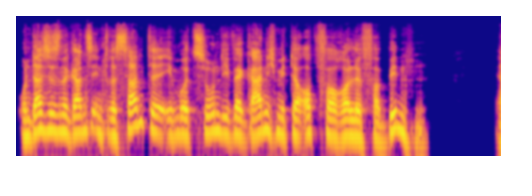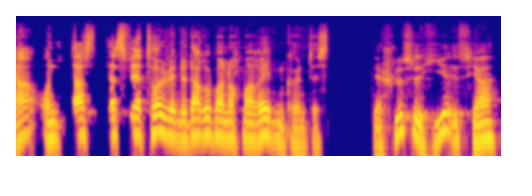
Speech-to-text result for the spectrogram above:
und das ist eine ganz interessante Emotion, die wir gar nicht mit der Opferrolle verbinden. Ja, und das, das wäre toll, wenn du darüber nochmal reden könntest. Der Schlüssel hier ist ja,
